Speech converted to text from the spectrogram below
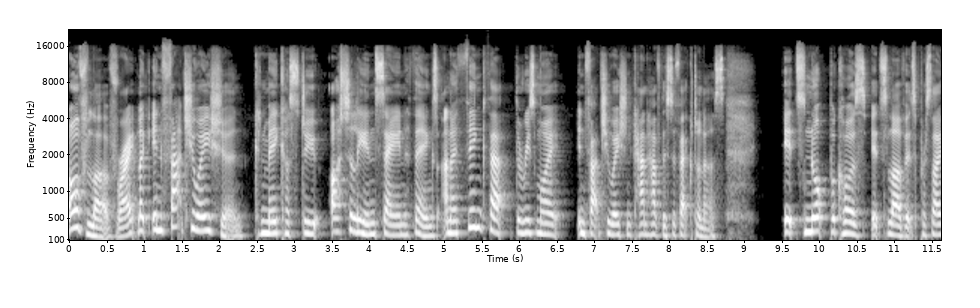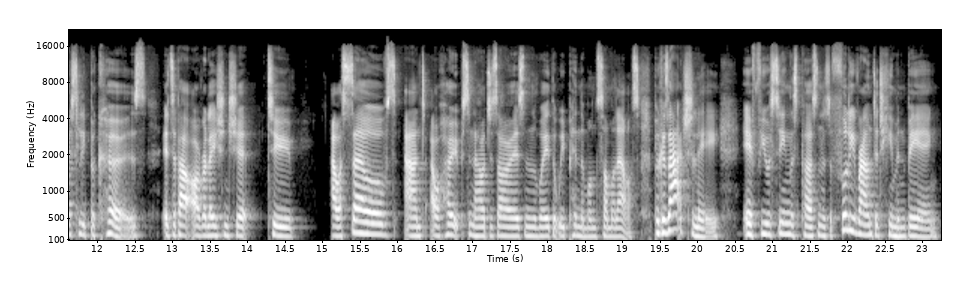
of love, right? Like infatuation can make us do utterly insane things. And I think that the reason why infatuation can have this effect on us, it's not because it's love, it's precisely because it's about our relationship to ourselves and our hopes and our desires and the way that we pin them on someone else. Because actually, if you're seeing this person as a fully rounded human being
